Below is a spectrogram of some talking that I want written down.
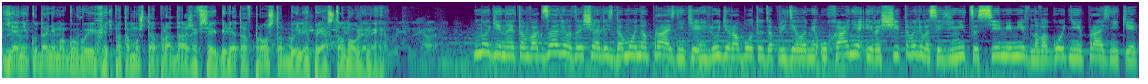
Я никуда не могу выехать, потому что продажи всех билетов просто были приостановлены. Многие на этом вокзале возвращались домой на праздники. Люди работают за пределами Уханя и рассчитывали воссоединиться с семьями в новогодние праздники.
